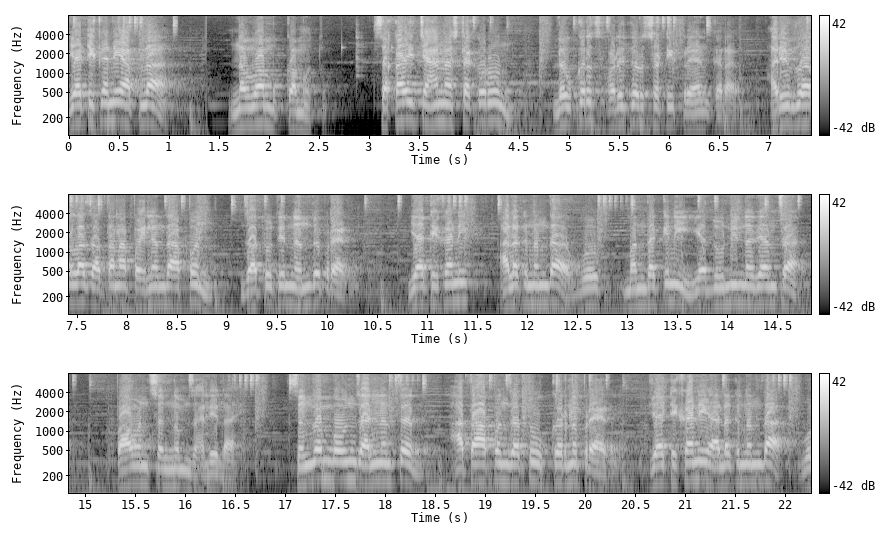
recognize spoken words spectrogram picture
या ठिकाणी आपला नववा मुक्काम होतो. सकाळी चहा नाश्ता करून लवकरच हरिद्वारसाठी प्रयाण करा. हरिद्वारला जाताना पहिल्यांदा आपण जातो ते नंदप्रयाग. या ठिकाणी अलकनंदा व मंदाकिनी या दोन्ही नद्यांचा पावन संगम झालेला आहे. संगम पाहून झाल्यानंतर आता आपण जातो कर्णप्रयागला या ठिकाणी अलकनंदा व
